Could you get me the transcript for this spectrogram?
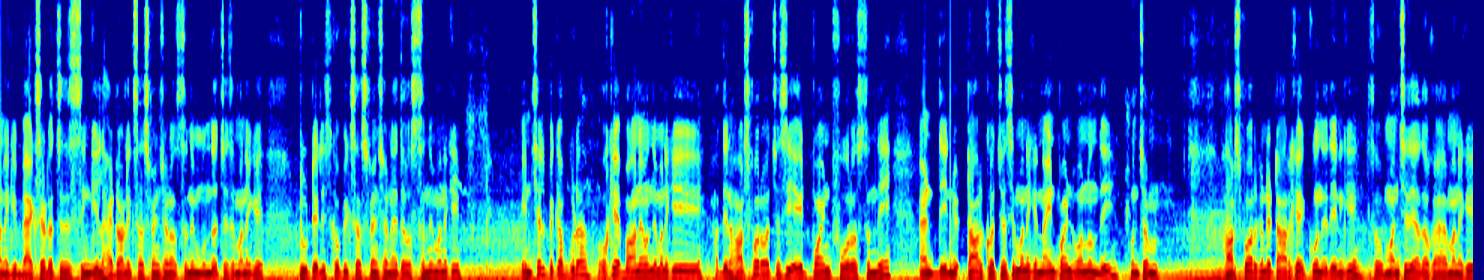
మనకి బ్యాక్ సైడ్ వచ్చేసి సింగిల్ హైడ్రాలిక్ సస్పెన్షన్ వస్తుంది. ముందు వచ్చేసి మనకి టూ టెలిస్కోపిక్ సస్పెన్షన్ అయితే వస్తుంది. మనకి ఇనిషియల్ పికప్ కూడా ఓకే బాగానే ఉంది మనకి. దీని హార్స్ పవర్ వచ్చేసి ఎయిట్ పాయింట్ ఫోర్ వస్తుంది. అండ్ దీని టార్క్ వచ్చేసి మనకి నైన్ పాయింట్ వన్ ఉంది. కొంచెం హార్స్ పవర్ కంటే టార్కే ఎక్కువ ఉంది దీనికి. సో మంచిది అదొక మనకి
